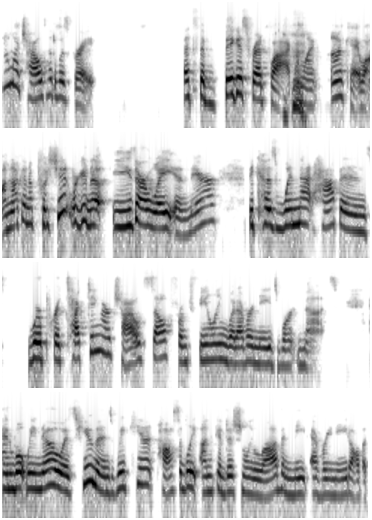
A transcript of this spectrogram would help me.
you know my childhood was great that's the biggest red flag. I'm like, okay, well, I'm not going to push it. We're going to ease our way in there because when that happens, we're protecting our child self from feeling whatever needs weren't met. And what we know as humans, we can't possibly unconditionally love and meet every need all the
